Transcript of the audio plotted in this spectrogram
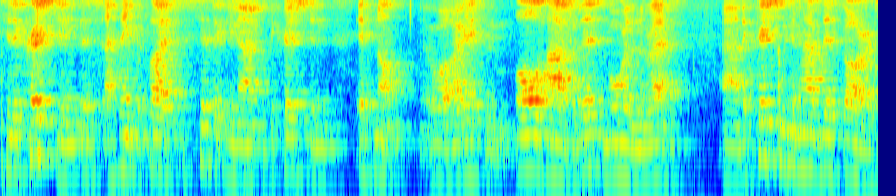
see, the Christian, this I think applies specifically now to the Christian, if not, well, I guess all have, this more than the rest. Uh, the Christian can have this guard,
